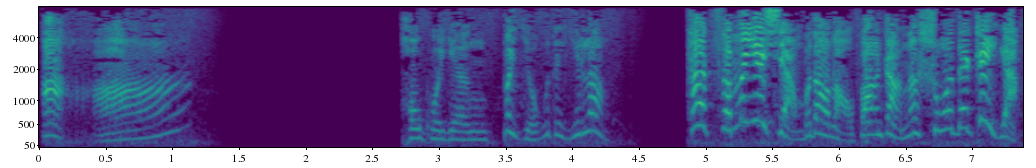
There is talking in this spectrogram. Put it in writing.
啊！侯国英不由得一愣，他怎么也想不到老方丈能说的这样，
